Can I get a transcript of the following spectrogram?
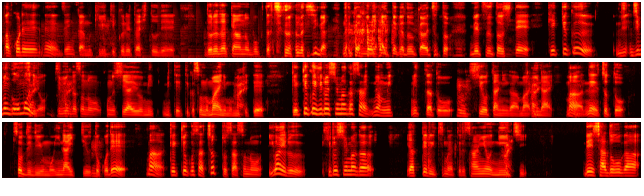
まあこれね、前回も聞いてくれた人で、どれだけあの僕たちの話が中身に入ったかどうかはちょっと別として、結局、じ自分が思うによ、はい。自分がその、この試合を見見てっていうか、その前にも見てて、結局広島がさ、今見見たとうん、塩谷がまあはい。いない。まあね、ちょっと、ソディリュウもいないっていうとこで、まあ結局さ、ちょっとさ、その、いわゆる広島がやってる、いつもやってる3421、で、シャドウが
